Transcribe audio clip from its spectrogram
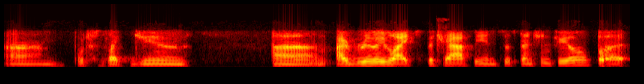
um, which was like June, um, I really liked the chassis and suspension feel, but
